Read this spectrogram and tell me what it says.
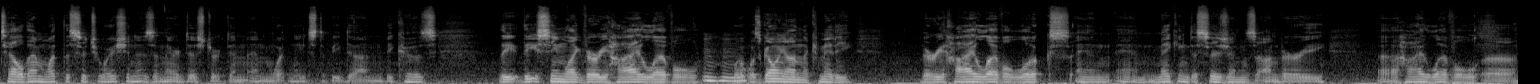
tell them what the situation is in their district and, and what needs to be done because the, these seem like very high level mm-hmm. what was going on in the committee very high level looks and, and making decisions on very uh, high level uh,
